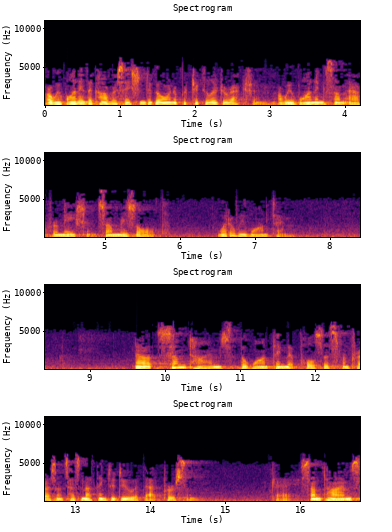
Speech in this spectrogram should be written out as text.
are we wanting the conversation to go in a particular direction? Are we wanting some affirmation, some result? What are we wanting? Now, sometimes the wanting that pulls us from presence has nothing to do with that person. Okay. Sometimes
